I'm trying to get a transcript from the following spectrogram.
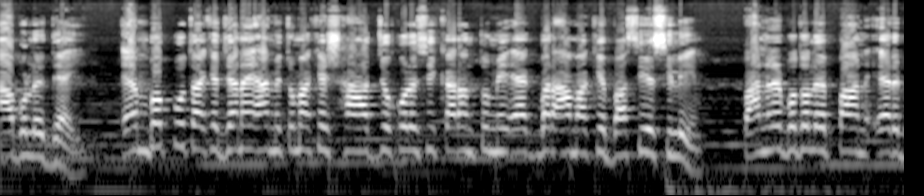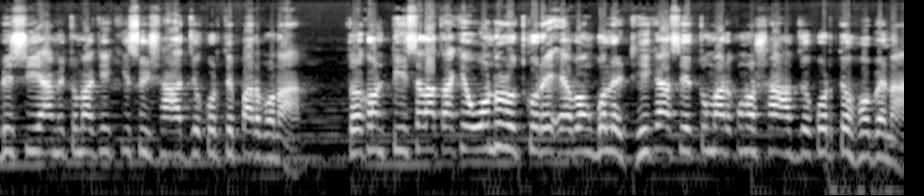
না বলে দেয়। এমবাপু তাকে জানায়, আমি তোমাকে সাহায্য করেছি কারণ তুমি একবার আমাকে বাঁচিয়েছিলে। পানের বদলে পান এর বেশি আমি তোমাকে কিছুই সাহায্য করতে পারব না। তখন টিসালা তাকে অনুরোধ করে এবং বলে, ঠিক আছে, তোমার কোনো সাহায্য করতে হবে না।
